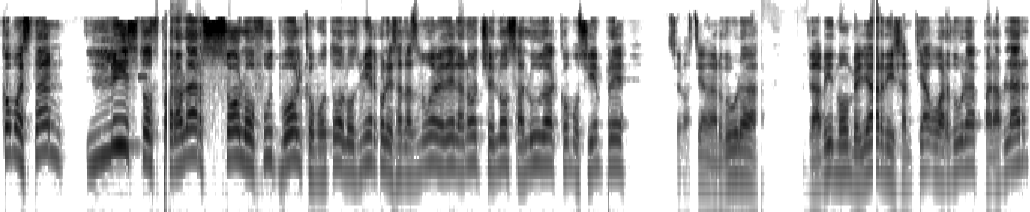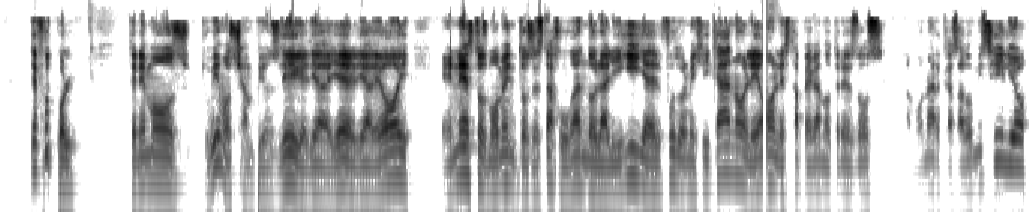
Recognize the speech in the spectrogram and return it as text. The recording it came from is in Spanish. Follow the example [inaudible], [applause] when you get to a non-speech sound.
¿cómo están? ¿Listos para hablar solo fútbol? Como todos los miércoles a las 9 de la noche, los saluda, como siempre, Sebastián Ardura, David Monbellardi y Santiago Ardura para hablar de fútbol. Tenemos, tuvimos Champions League el día de ayer, el día de hoy. En estos momentos está jugando la liguilla del fútbol mexicano. León le está pegando 3-2 a Monarcas a domicilio.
